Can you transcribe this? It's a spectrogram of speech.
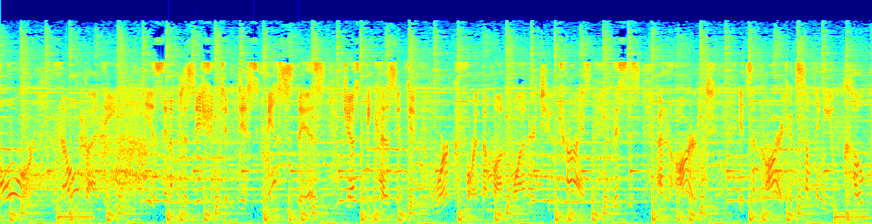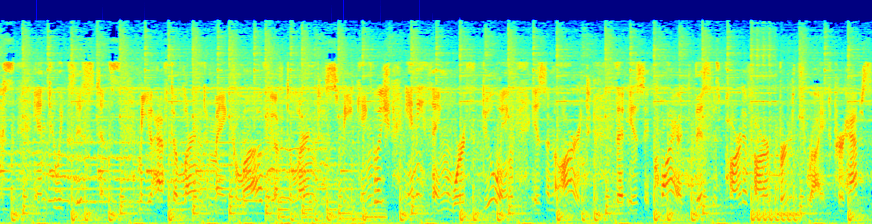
more. Nobody is in a position to dismiss this just because it didn't work for them on one or two tries. This is an art. It's an art. It's something you coax into existence. I mean, you have to learn to make love. You have to learn to Anything worth doing is an art that is acquired. This is part of our birthright, perhaps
